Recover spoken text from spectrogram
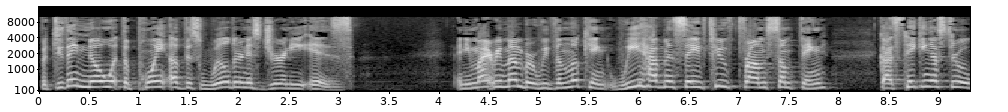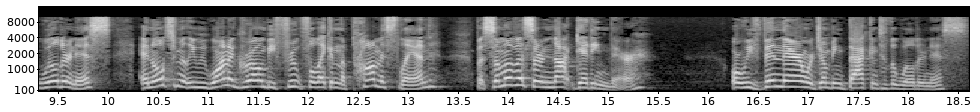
but do they know what the point of this wilderness journey is? And you might remember we've been looking, we have been saved too from something. God's taking us through a wilderness, and ultimately we want to grow and be fruitful like in the promised land, but some of us are not getting there. Or we've been there and we're jumping back into the wilderness.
